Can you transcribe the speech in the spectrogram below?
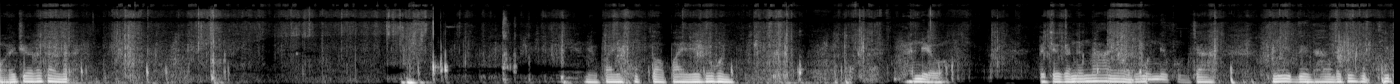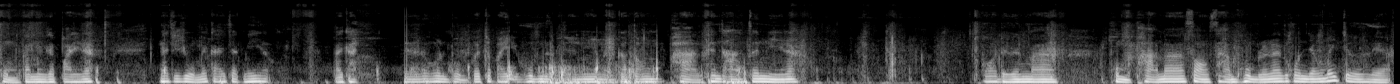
อให้เจอแล้วกันแหละเดี๋ยวไปคุกต่อไปเลยทุกคนงั้นเดี๋ยว ไปเจอกันด้านหน้าดีกว่าทุกคนเดี๋ยวผมจะรีบเดินทางไปที่หุบที่ผมกำลังจะไปนะ น่าจะอยู่ไม่ไกลจากนี้หรอกไปกันแล้วทุกคนผมก็จะไปอีกหุบหนึ่งอันนี้มันก็ต้องผ่านเส้นทางเส้นนี้นะพอเดินมา ผมผ่านมาสองสามหุบแล้วนะทุกคนยังไม่เจอเลยอะ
